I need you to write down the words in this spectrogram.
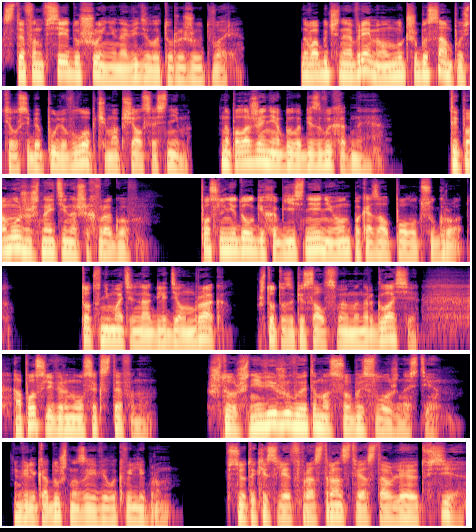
Стефан всей душой ненавидел эту рыжую тварь. Но в обычное время он лучше бы сам пустил себе пулю в лоб, чем общался с ним. Но положение было безвыходное. «Ты поможешь найти наших врагов?» После недолгих объяснений он показал Полуксу грот. Тот внимательно оглядел мрак, что-то записал в своем энергласе, а после вернулся к Стефану. «Что ж, не вижу в этом особой сложности», — великодушно заявил Эквилибрум. «Все-таки след в пространстве оставляют все.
